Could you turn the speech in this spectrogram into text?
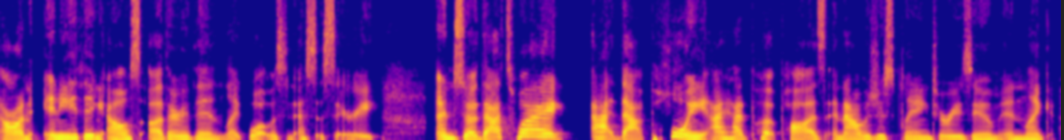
on anything else other than like what was necessary. And so that's why at that point I had put pause and I was just planning to resume in like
